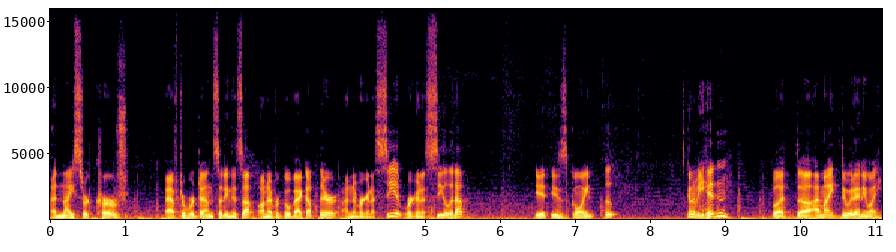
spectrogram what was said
a nicer curve. After we're done setting this up, I'll never go back up there. I'm never going to see it. We're going to seal it up. It is going... Oh, it's going to be hidden, but uh, I might do it anyway.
